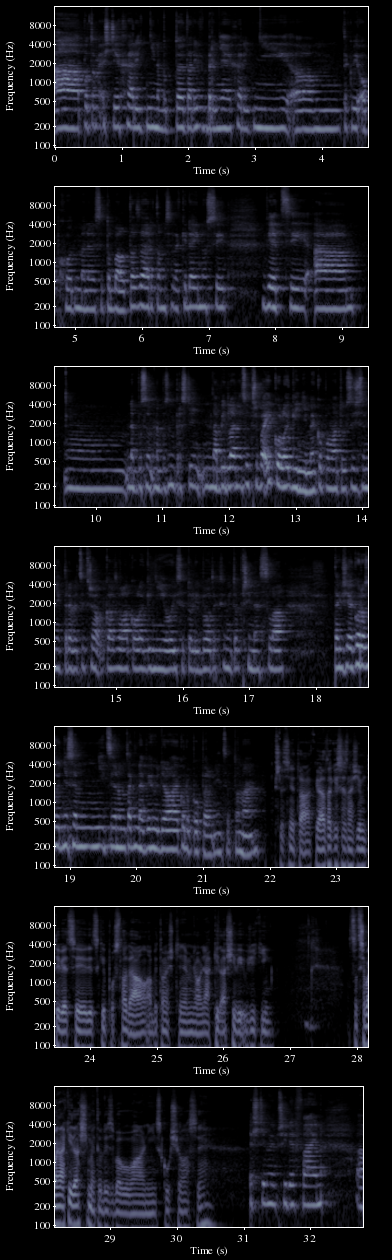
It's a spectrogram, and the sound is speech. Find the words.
A potom ještě charitní, nebo to je tady v Brně, charitní um, takový obchod, jmenuje se to Baltazar, tam se taky dají nosit věci a um, nebo, jsem, nebo jsem prostě nabídla něco třeba i kolegyním, jako pamatuju si, že jsem některé věci třeba ukázala kolegyní, jo, jí se to líbilo, tak jsem mi to přinesla. Takže jako rozhodně jsem nic jenom tak nevyhodila jako do popelnice, to ne. Přesně tak, já taky se snažím ty věci vždycky poslat dál, aby to ještě nemělo nějaký další využití. Co třeba nějaký další metody zbavování zkoušela si? Ještě mi přijde fajn uh,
